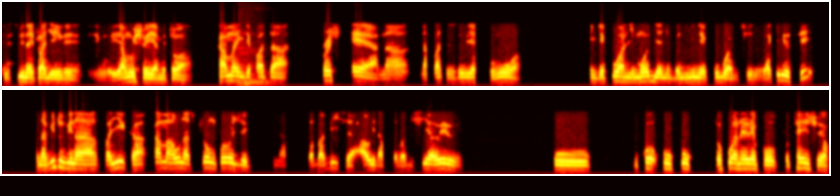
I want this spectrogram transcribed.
sijui inaitwaje ile ya mwisho hii ametoa, kama ingepata fresh air na nafasi nzuri ya kupumua, ingekuwa ni moja ya nyimbo nyingine kubwa nchini, lakini usi kuna vitu vinafanyika kama hauna strong project inakusababisha au inakusababishia wewe ku, ku, ku, ku, kutokuwa na ile po, potential ya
